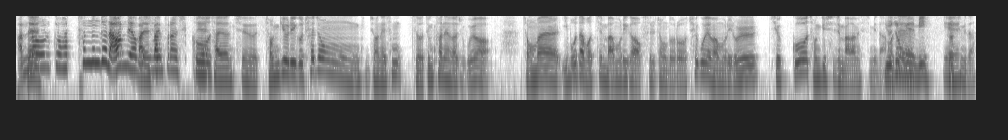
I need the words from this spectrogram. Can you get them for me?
안 네. 나올 것 같았는데 나왔네요. 네, 마지막 샌프란시스코 네. 자이언츠 정규리그 최종 전에 승, 저, 등판해가지고요. 정말 이보다 멋진 마무리가 없을 정도로 최고의 마무리를 짓고 정규 시즌 마감했습니다. 유종의 어제- 미. 예. 그렇습니다.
